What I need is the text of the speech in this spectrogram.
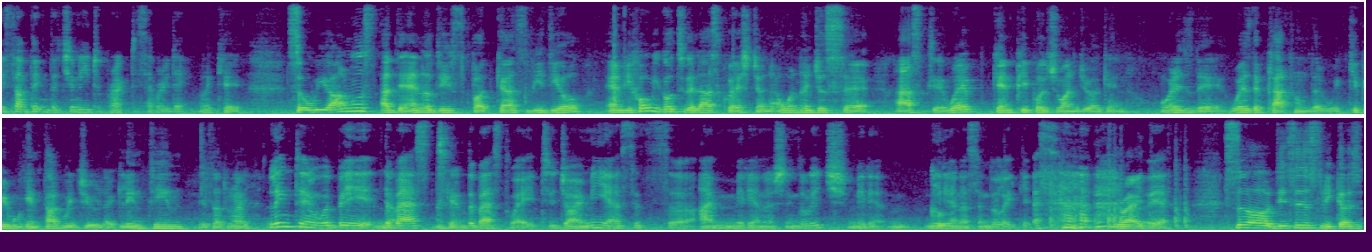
is something that you need to practice every day. Okay. So we almost at the end of this podcast video. And before we go to the last question, I want to just uh, ask uh, where can people join you again? Where is the where is the platform that we keep people can talk with you? Like LinkedIn, is that right? LinkedIn would be the Yeah, best okay. the best way to join me. Yes, it's uh, I'm Mirjana Sindulic. Mirjana, Cool. Yes. Right. yes. So this is because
